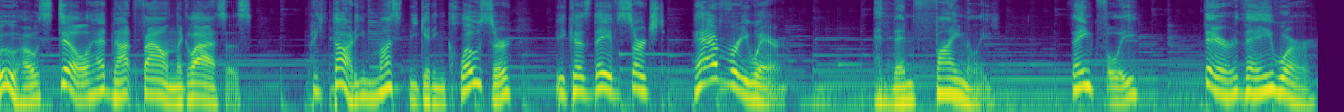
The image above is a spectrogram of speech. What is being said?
Buho still had not found the glasses, but he thought he must be getting closer because they've searched everywhere. And then finally, thankfully, there they were.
